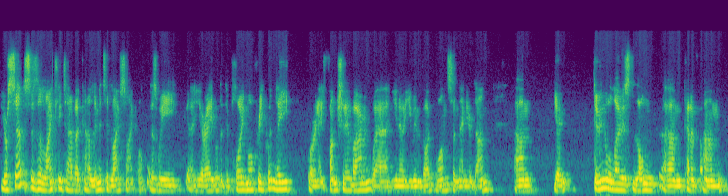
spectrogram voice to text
your services are likely to have a kind of limited life cycle as we uh, you're able to deploy more frequently, or in a function environment where you know you invoke once and then you're done. Um, you know, doing all those long um, kind of um,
